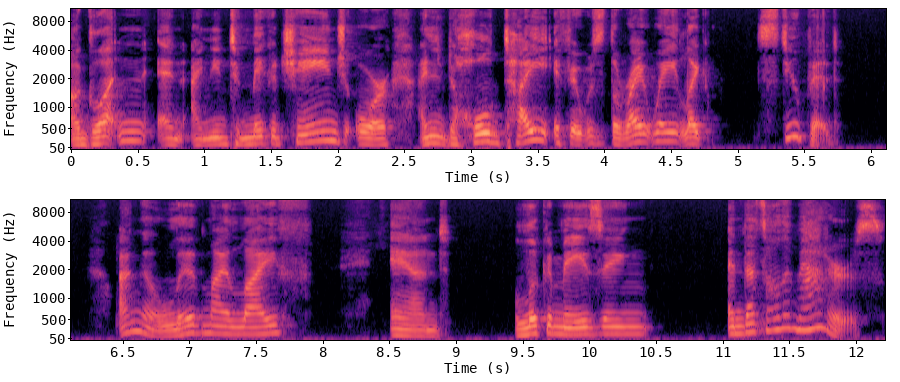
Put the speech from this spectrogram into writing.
a glutton and I need to make a change or I need to hold tight if it was the right way. Like, stupid. I'm going to live my life and look amazing. And that's all that matters.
